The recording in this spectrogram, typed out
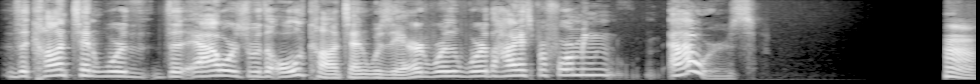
the content where the hours where the old content was aired were, were the highest performing hours. Huh.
